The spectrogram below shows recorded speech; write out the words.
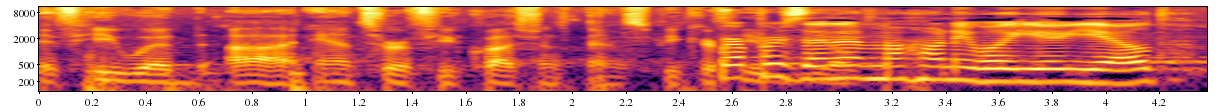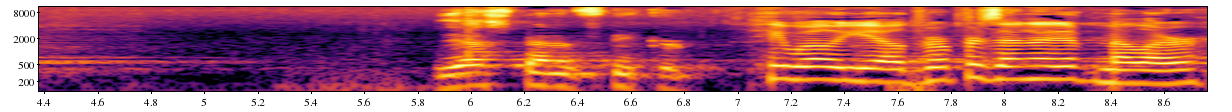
if he would uh, answer a few questions, Madam Speaker. Representative Mahoney, will you yield? Yes, Madam Speaker. He will yield. Representative Miller.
